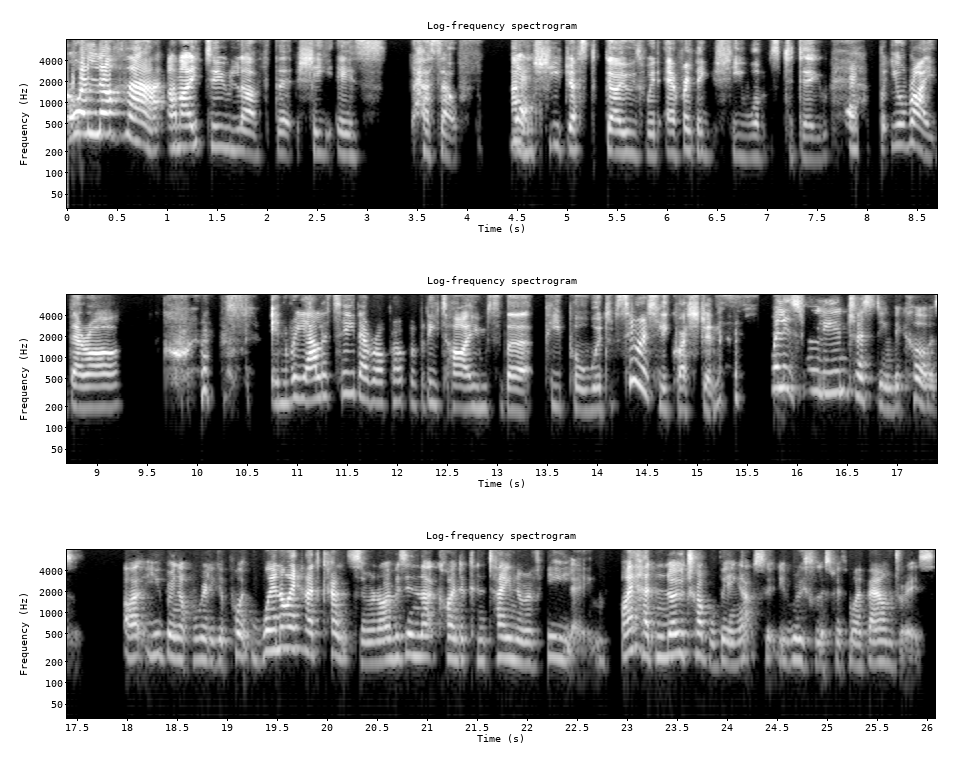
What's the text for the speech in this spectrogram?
Oh, I love that. And I do love that she is herself. And she just goes with everything she wants to do. Yeah. But you're right, there are in reality, there are probably times that people would seriously question. well, it's really interesting because uh, you bring up a really good point. When I had cancer and I was in that kind of container of healing, I had no trouble being absolutely ruthless with my boundaries.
